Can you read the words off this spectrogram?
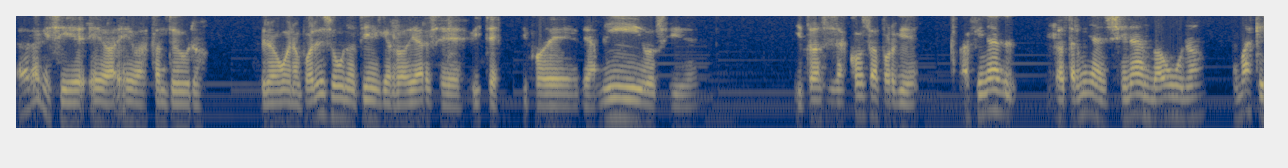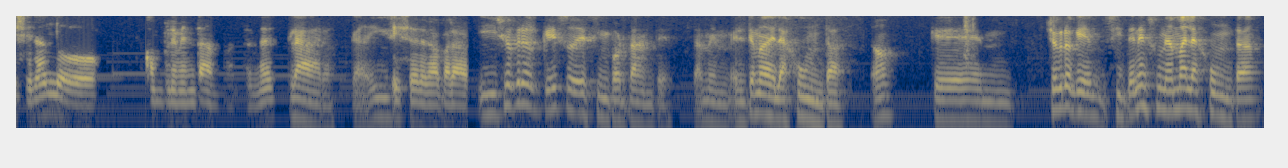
la verdad que sí, es, es bastante duro. Pero bueno, por eso uno tiene que rodearse, viste, tipo de, de amigos y de, y todas esas cosas, porque al final lo terminan llenando a uno, o más que llenando, complementando, ¿entendés? Claro, claro, y, Esa era la palabra. y yo creo que eso es importante también, el tema de la junta, ¿no? Que mm, yo creo que si tenés una mala junta,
